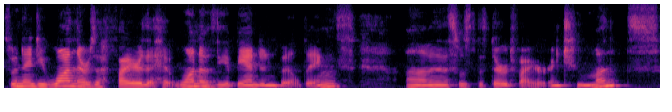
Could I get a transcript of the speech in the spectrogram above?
So in 91, there was a fire that hit one of the abandoned buildings. Um, and this was the third fire in two months.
